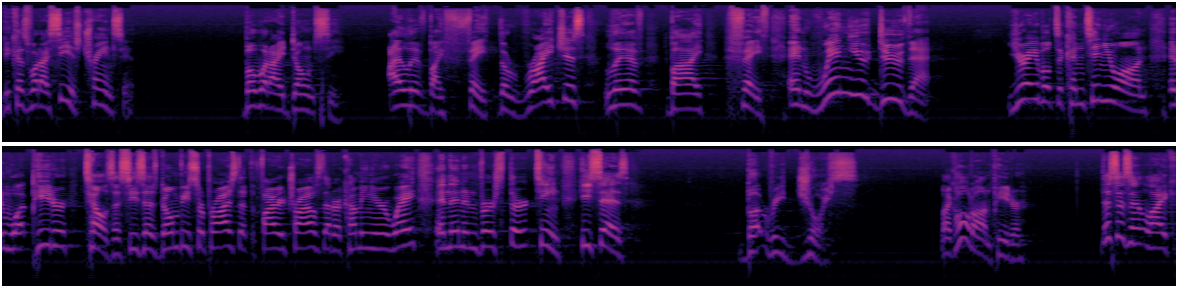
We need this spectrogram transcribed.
because what I see is transient, but what I don't see. I live by faith. The righteous live by faith. And when you do that, you're able to continue on in what Peter tells us. He says, Don't be surprised at the fiery trials that are coming your way. And then in verse 13, he says, But rejoice. Like, hold on, Peter. This isn't like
